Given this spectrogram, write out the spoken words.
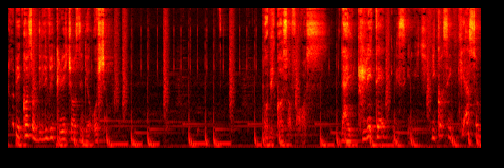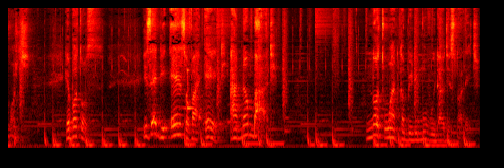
not because of the living creatures in the ocean, because of us that He created in His image, because He cares so much about us. He said, The hairs of our head are numbered. Not one can be removed without His knowledge.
